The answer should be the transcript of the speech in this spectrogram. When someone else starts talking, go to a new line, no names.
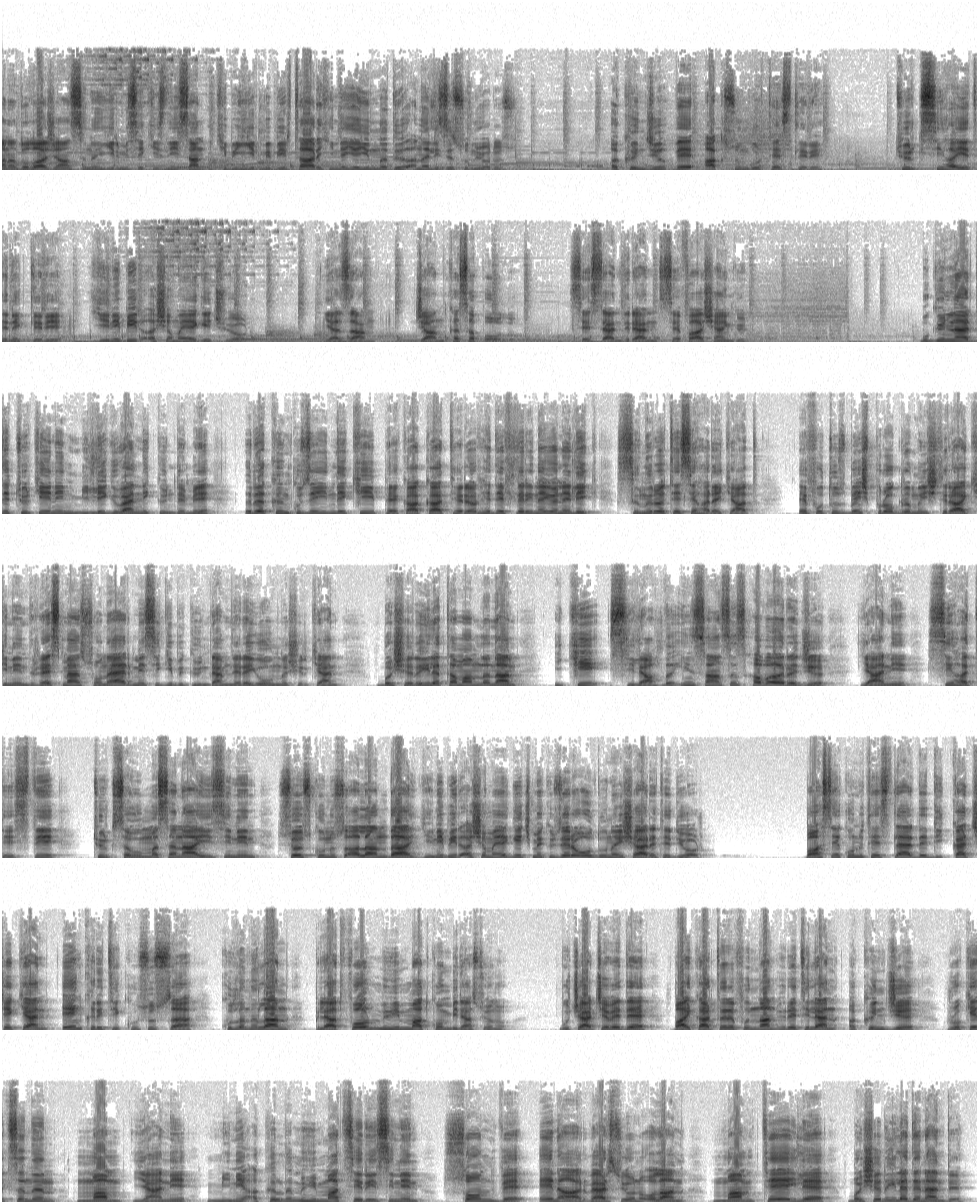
Anadolu Ajansı'nın 28 Nisan 2021 tarihinde yayınladığı analizi sunuyoruz. Akıncı ve Aksungur testleri Türk SİHA yetenekleri yeni bir aşamaya geçiyor. Yazan Can Kasapoğlu Seslendiren Sefa Şengül Bugünlerde Türkiye'nin milli güvenlik gündemi Irak'ın kuzeyindeki PKK terör hedeflerine yönelik sınır ötesi harekat, F-35 programı iştirakinin resmen sona ermesi gibi gündemlere yoğunlaşırken, başarıyla tamamlanan iki silahlı insansız hava aracı yani SİHA testi, Türk savunma sanayisinin söz konusu alanda yeni bir aşamaya geçmek üzere olduğuna işaret ediyor. Bahse konu testlerde dikkat çeken en kritik husussa kullanılan platform mühimmat kombinasyonu. Bu çerçevede Baykar tarafından üretilen Akıncı, Roketsan'ın MAM yani mini akıllı mühimmat serisinin son ve en ağır versiyonu olan MAM-T ile başarıyla denendi.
